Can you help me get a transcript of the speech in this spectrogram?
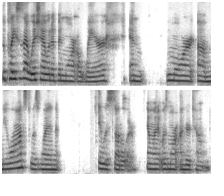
the places I wish I would have been more aware and more um, nuanced was when it was subtler and when it was more undertoned.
